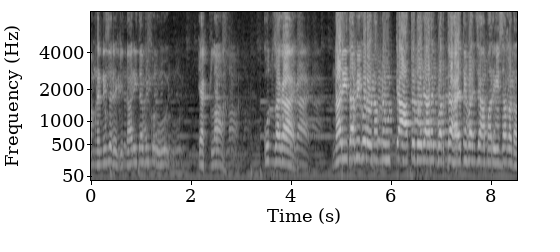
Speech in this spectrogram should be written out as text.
আমরা নিজের কি নারী দাবি করুন একলা। কোন জায়গায়? নারী দাবি করুন আপনি উঠতে হাতে ধরে আরেকবার দেখায় দিবেন যে আমার এই জায়গাটা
